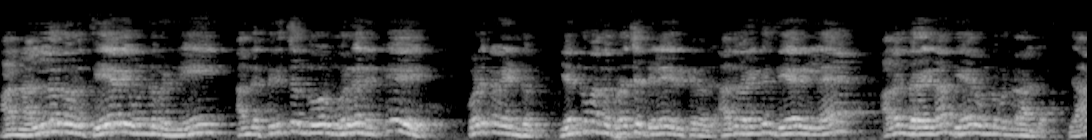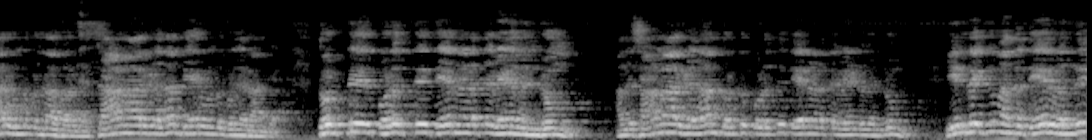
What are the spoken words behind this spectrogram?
அஹ் நல்லதொரு தேரை உண்டு பண்ணி அந்த திருச்செந்தூர் முருகனுக்கு கொடுக்க வேண்டும் என்றும் அந்த புரட்சத்திலே இருக்கிறது. அது வரைக்கும் தேர் இல்லை. அதன் பிறகுதான் தேர் உண்டு பண்றாங்க. யார் உண்டு பண்றா பாருங்க. சாணார்களை தான் தேர் உண்டு பண்ணுறாங்க. தொட்டு கொடுத்து தேர் நடத்த வேண்டும் என்றும் அந்த சாணார்களை தான் தொட்டு கொடுத்து தேர் நடத்த வேண்டும் என்றும் இன்றைக்கும் அந்த தேர் வந்து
